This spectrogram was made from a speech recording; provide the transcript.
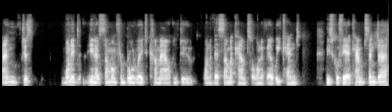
and just wanted you know someone from Broadway to come out and do one of their summer camps or one of their weekend musical theatre camps. And uh,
